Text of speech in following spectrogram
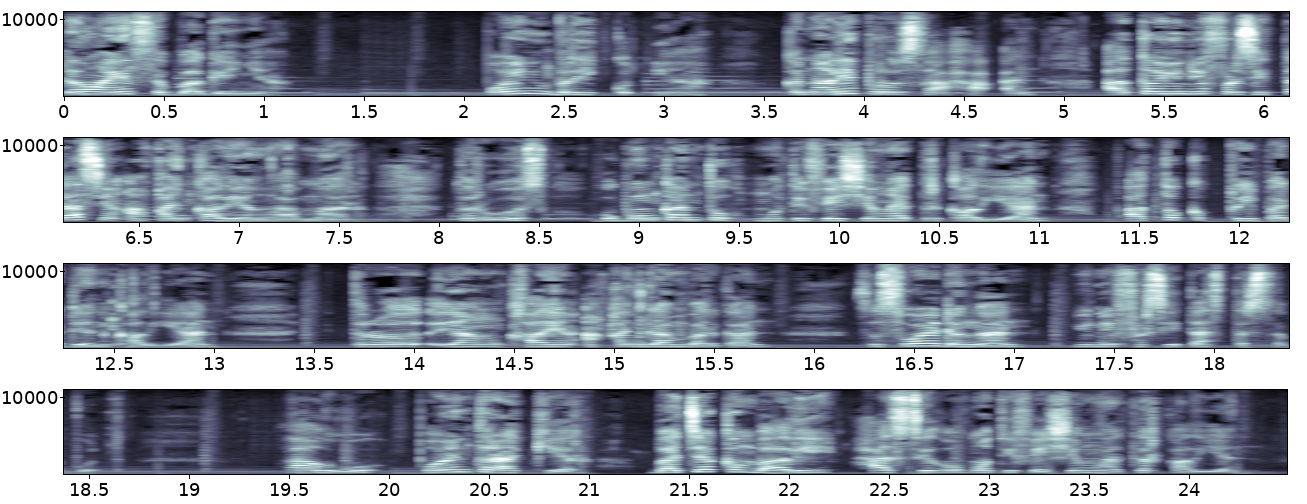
dan lain sebagainya. Poin berikutnya, kenali perusahaan atau universitas yang akan kalian lamar. Terus, hubungkan tuh motivation letter kalian atau kepribadian kalian terus yang kalian akan gambarkan sesuai dengan universitas tersebut. Lalu, poin terakhir, baca kembali hasil motivation letter kalian.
